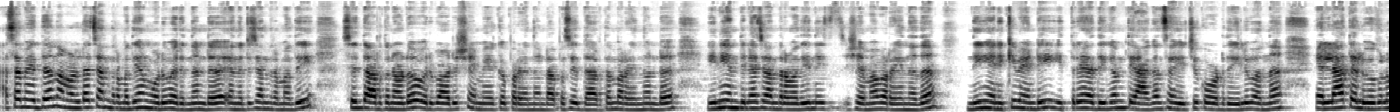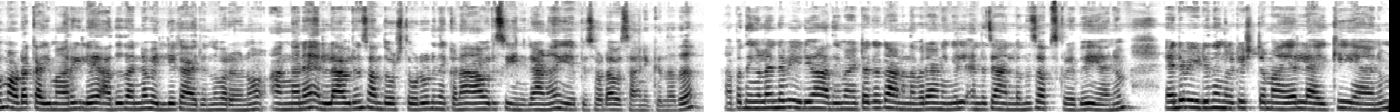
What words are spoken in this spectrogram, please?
ആ സമയത്ത് നമ്മളുടെ ചന്ദ്രമതി അങ്ങോട്ട് വരുന്നുണ്ട്. എന്നിട്ട് ചന്ദ്രമതി സിദ്ധാർത്ഥനോട് ഒരുപാട് ക്ഷമയൊക്കെ പറയുന്നുണ്ട്. അപ്പോൾ സിദ്ധാർത്ഥൻ പറയുന്നുണ്ട് ഇനി എന്തിനാ ചന്ദ്രമതി നീ ക്ഷമ പറയുന്നത്? നീ എനിക്ക് വേണ്ടി ഇത്രയധികം ത്യാഗം സഹിച്ച് കോടതിയിൽ വന്ന് എല്ലാ തെളിവുകളും അവിടെ കൈമാറിയില്ലേ? അത് തന്നെ വലിയ കാര്യം എന്ന് പറയുന്നു. അങ്ങനെ എല്ലാവരും സന്തോഷത്തോടു കൂടി നിൽക്കണ ആ ഒരു സീനിലാണ് ഈ എപ്പിസോഡ് അവസാനിക്കുന്നത്. അപ്പോൾ നിങ്ങൾ എന്റെ വീഡിയോ ആദ്യമായിട്ടൊക്കെ കാണുന്നവരാണെങ്കിൽ എന്റെ ചാനലൊന്ന് സബ്സ്ക്രൈബ് ചെയ്യാനും എന്റെ വീഡിയോ നിങ്ങൾക്ക് ഇഷ്ടമായാൽ ലൈക്ക് ചെയ്യാനും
